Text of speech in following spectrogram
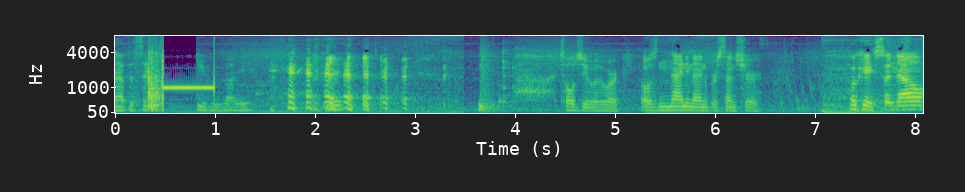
I have to say is you, buddy. I told you it would work. I was 99% sure. Okay, so now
